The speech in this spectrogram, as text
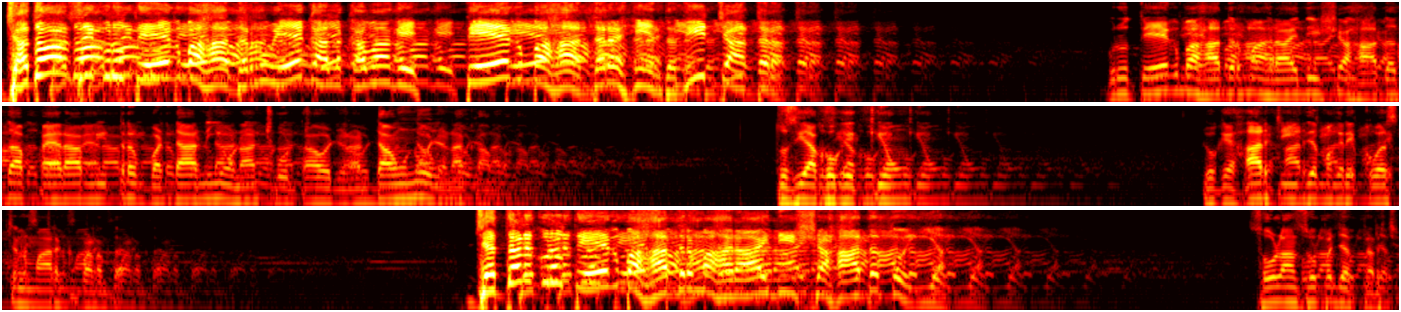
ਜਦੋਂ ਅਸੀਂ ਗੁਰੂ ਤੇਗ ਬਹਾਦਰ ਨੂੰ ਇਹ ਗੱਲ ਕਵਾਂਗੇ ਤੇਗ ਬਹਾਦਰ ਹਿੰਦ ਦੀ ਚਾਦਰ। ਗੁਰੂ ਤੇਗ ਬਹਾਦਰ ਮਹਾਰਾਜ ਦੀ ਸ਼ਹਾਦਤ ਦਾ ਪੈਰਾਮੀਟਰ ਵੱਡਾ ਨਹੀਂ ਹੋਣਾ ਛੋਟਾ ਹੋ ਜਾਣਾ ਡਾਊਨ ਹੋ ਜਾਣਾ ਕੰਮ। ਤੁਸੀਂ ਆਖੋਗੇ ਕਿਉਂ? ਕਿਉਂਕਿ ਹਰ ਚੀਜ਼ ਦੇ ਮਗਰ ਇੱਕ ਕੁਐਸਚਨ ਮਾਰਕ ਬਣਦਾ। ਜਦੋਂ ਗੁਰੂ ਤੇਗ ਬਹਾਦਰ ਮਹਾਰਾਜ ਦੀ ਸ਼ਹਾਦਤ ਹੋਈ ਆ 1675 ਚ।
